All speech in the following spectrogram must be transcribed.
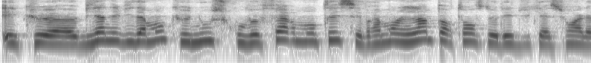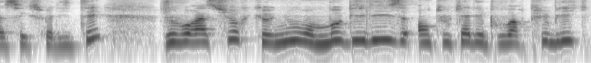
et que euh, bien évidemment que nous, ce qu'on veut faire monter, c'est vraiment l'importance de l'éducation à la sexualité. Je vous rassure que nous, on mobilise en tout cas les pouvoirs publics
